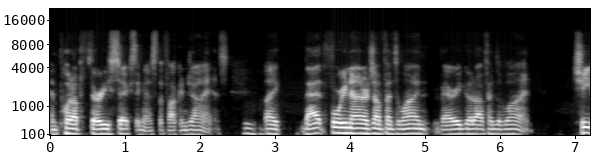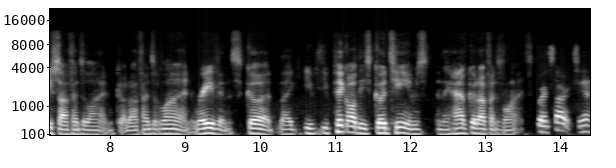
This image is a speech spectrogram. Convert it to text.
and put up 36 against the fucking Giants. Mm-hmm. Like that 49ers offensive line, very good offensive line. Chiefs offensive line, good offensive line. Ravens, good. Like you, you pick all these good teams and they have good offensive lines. where it starts, yeah.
